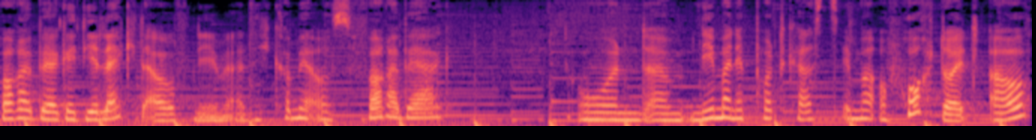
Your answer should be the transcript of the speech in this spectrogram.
Vorarlberger Dialekt aufnehme. Also ich komme ja aus Vorarlberg und ähm, nehme meine Podcasts immer auf Hochdeutsch auf,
